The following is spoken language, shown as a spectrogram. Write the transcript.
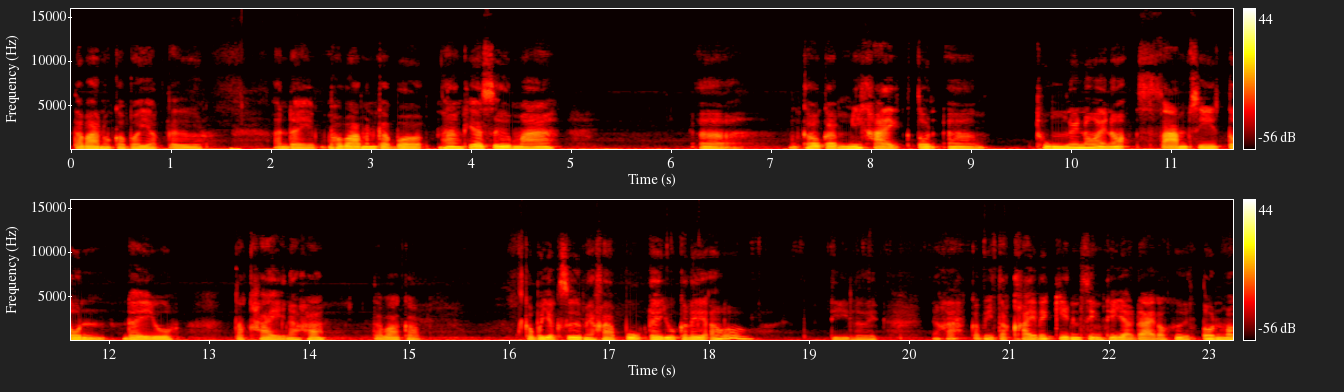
แต่ว่าหนูก็บ่อยากเอออันใด เพราะว่ามันกับบ่ทางที่จะซื้อมาเออเขาก็มีขายต้นเอ่อทุงน้อยๆเนาะสามสี่ต้นได้อยู่ตะไคร่นะคะ แต่ว่ากับ ก็บ่อยากซื้อไหมค่ะ ปลูกได้อยู่ก็เลยเอ้าดีเลยนะคะ ก็มีตะไคร้ไปกินสิ่งที่อยากได้ก็คือต้นมะ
